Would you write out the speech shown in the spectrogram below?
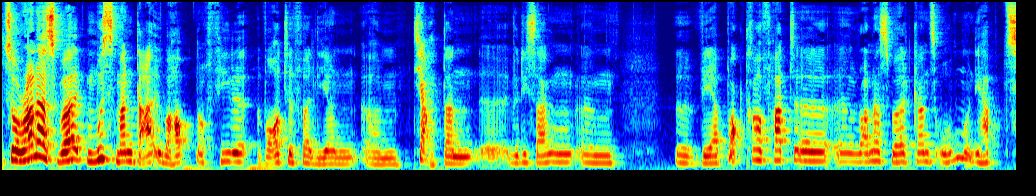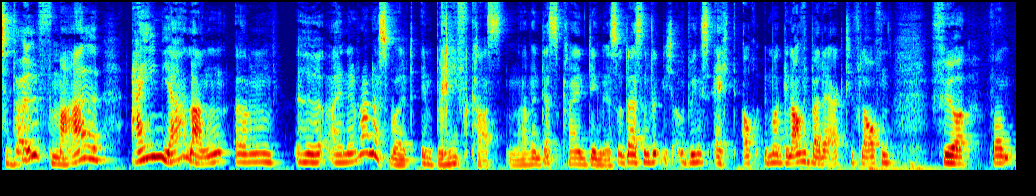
zur Runners World muss man da überhaupt noch viele Worte verlieren. Ähm, tja, dann würde ich sagen, ähm, äh, wer Bock drauf hat, äh, äh, Runners World ganz oben und ihr habt zwölfmal ein Jahr lang ähm, äh, eine Runners World im Briefkasten, na, wenn das kein Ding ist. Und da ist wirklich übrigens echt auch immer, genau wie bei der Aktivlaufen, für vom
